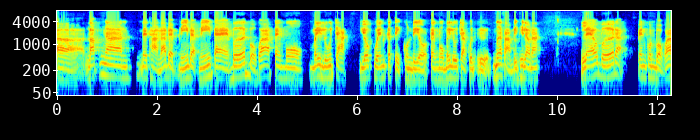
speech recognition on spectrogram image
อ่อรับงานในฐานะแบบนี้แบบนี้ แต่เบิร์ดบอกว่าแตงโมไม่รู้จักยกเว้นกระติกคนเดียว แตงโมไม่รู้จักคนอื่น เมื่อสามปีที่แล้วนะ แล้วเบิร์ดอะ เป็นคนบอกว่า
